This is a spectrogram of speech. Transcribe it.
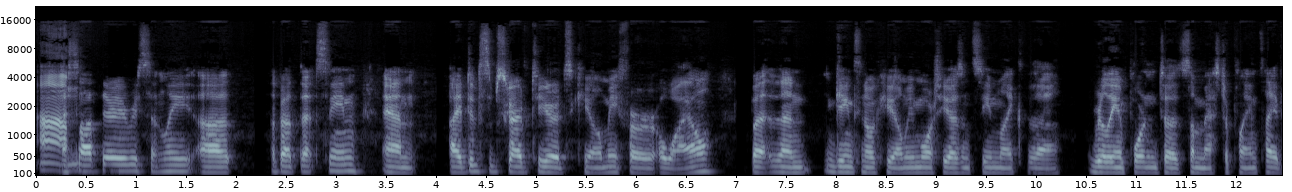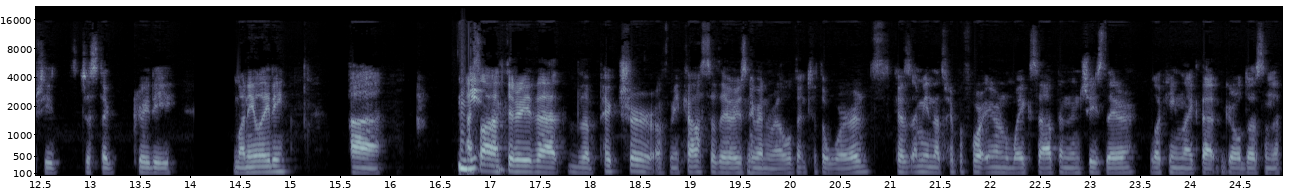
I Um, saw a theory recently uh, about that scene, and I did subscribe to your It's Kiyomi for a while, but then getting to know Kiyomi more, she doesn't seem like the really important to some master plan type. She's just a greedy money lady. Uh, I saw a theory that the picture of Mikasa there isn't even relevant to the words, because I mean that's right before Eren wakes up, and then she's there looking like that girl does in the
